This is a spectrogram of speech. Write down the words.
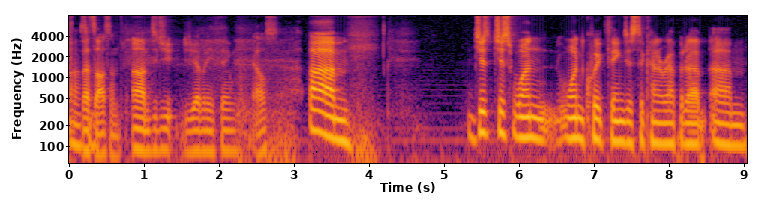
Awesome. That's awesome. Um, did you did you have anything else? Um, just just one one quick thing, just to kind of wrap it up. Um,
